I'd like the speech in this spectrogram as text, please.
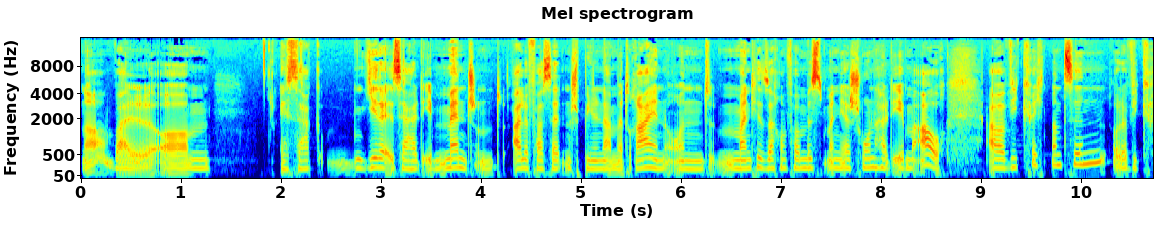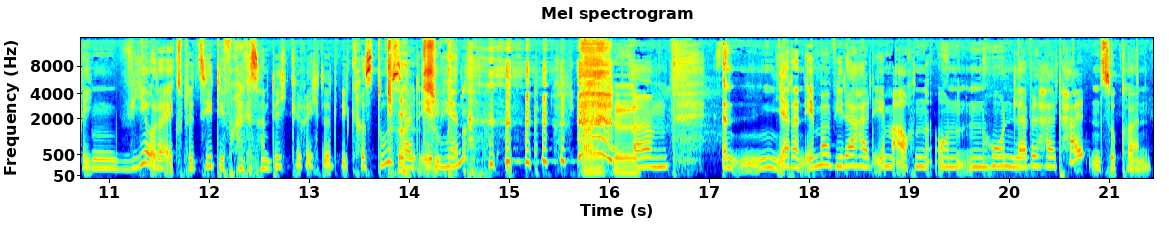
ne? weil ähm, ich sag, jeder ist ja halt eben Mensch und alle Facetten spielen da mit rein und manche Sachen vermisst man ja schon halt eben auch. Aber wie kriegt man es hin oder wie kriegen wir oder explizit, die Frage ist an dich gerichtet, wie kriegst du es halt eben hin? Danke. ähm, ja dann immer wieder halt eben auch einen, einen hohen Level halt halten zu können.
